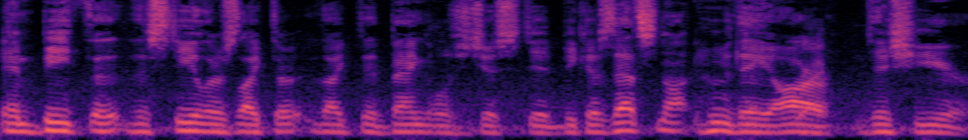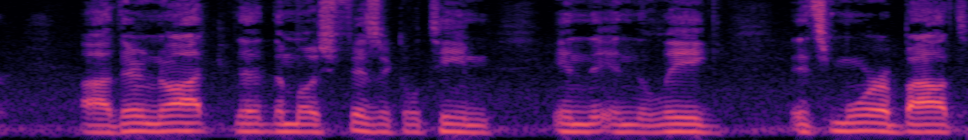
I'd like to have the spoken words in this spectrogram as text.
and beat the, the Steelers like the like the Bengals just did because that's not who they are right. this year. Uh, they're not the, the most physical team in the in the league. It's more about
